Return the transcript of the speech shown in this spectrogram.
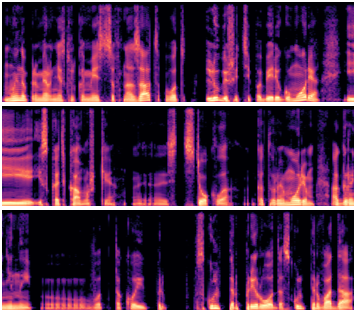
Мы, например, несколько месяцев назад вот любишь идти по берегу моря и искать камушки, э, стекла, которые морем огранены. Э, вот такой скульптор природа, скульптор вода.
